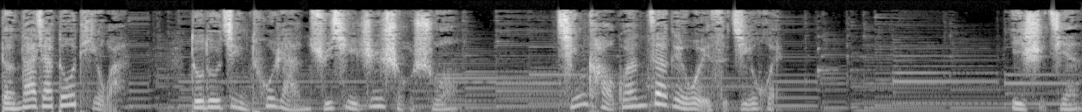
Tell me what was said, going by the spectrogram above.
等大家都踢完，嘟嘟竟突然举起一只手说：“请考官再给我一次机会。”一时间，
